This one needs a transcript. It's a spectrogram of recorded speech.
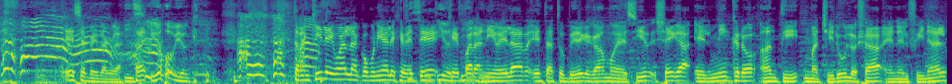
es espectacular. Y sí, obvio que. Tranquila igual la comunidad ¿Qué LGBT que tiene? para nivelar esta estupidez que acabamos de decir, llega el micro anti-machirulo ya en el final.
